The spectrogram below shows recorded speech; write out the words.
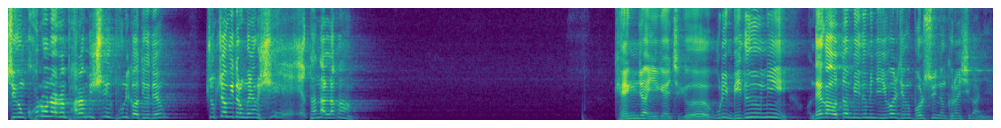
지금 코로나는 바람이 씩 부니까 어떻게 돼요? 쭉정이들은 그냥 씩 다 날아가. 굉장히 이게 지금 우리 믿음이 내가 어떤 믿음인지 이걸 지금 볼 수 있는 그런 시간이에요.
